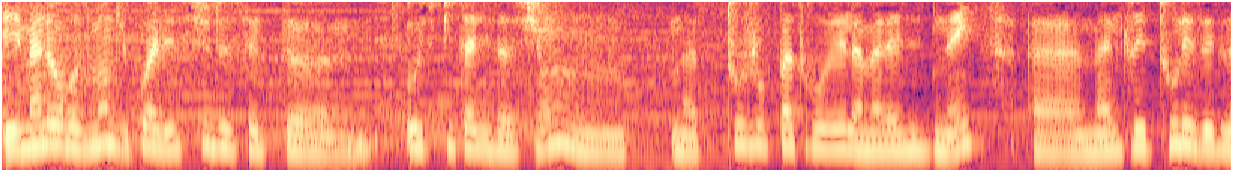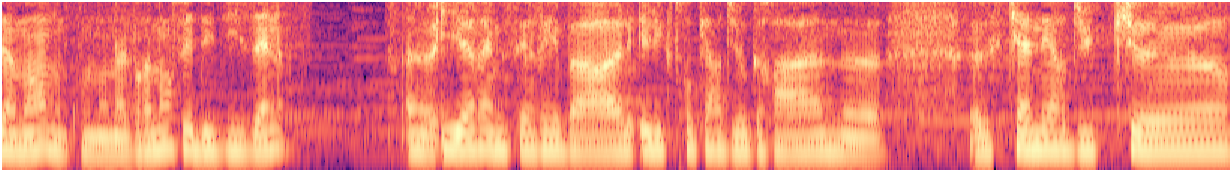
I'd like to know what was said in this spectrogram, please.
Et malheureusement, du coup, à l'issue de cette euh, hospitalisation, on n'a toujours pas trouvé la maladie de Nate, euh, malgré tous les examens. Donc, on en a vraiment fait des dizaines. Euh, IRM cérébral, électrocardiogramme, scanner du cœur,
